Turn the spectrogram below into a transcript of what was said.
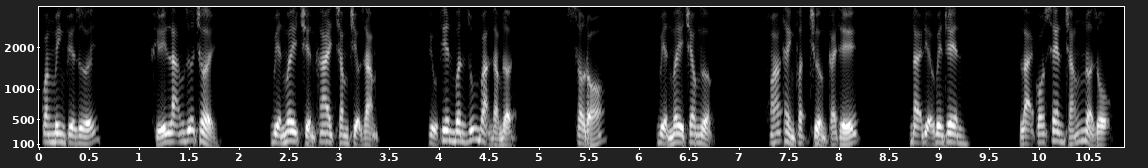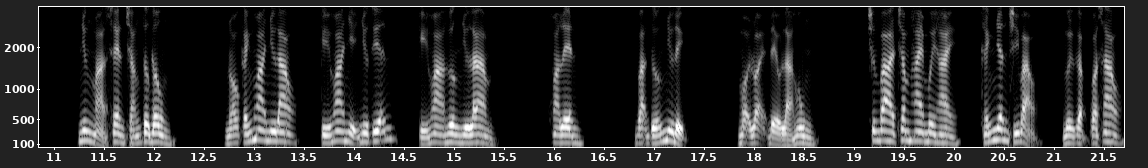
Quang minh phía dưới. Khí lãng giữa trời. Biển mây triển khai trăm triệu dặm. Cựu thiên vân dũng vạn giảm đợt. Sau đó, biển mây treo ngược, hóa thành phật trưởng cái thế. Đại điệu bên trên, lại có sen trắng nở rộ. Nhưng mà sen trắng tơ đông. Nó cánh hoa như lao, kỳ hoa nhị như tiễn, kỳ hoa hương như lam. Hoa lên. Vạn tướng như địch. Mọi loại đều là hung. Chương ba trăm hai mươi hai, thánh nhân trí bảo, người gặp qua sao?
